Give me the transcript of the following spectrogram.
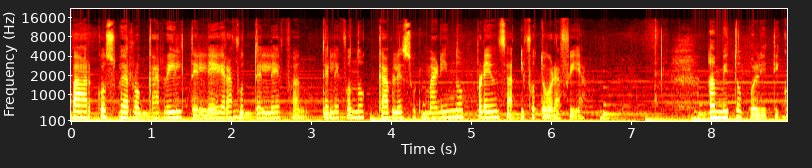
barcos, ferrocarril, telégrafo, teléfono, cable submarino, prensa y fotografía. Ámbito político.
